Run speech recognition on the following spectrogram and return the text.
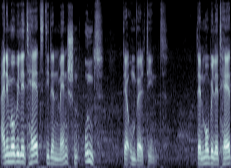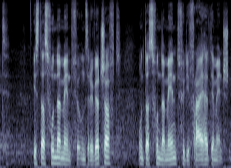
Eine Mobilität, die den Menschen und der Umwelt dient. Denn Mobilität ist das Fundament für unsere Wirtschaft und das Fundament für die Freiheit der Menschen.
